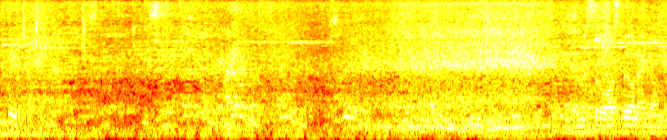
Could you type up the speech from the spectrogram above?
ನನ್ನ ಹೆಸರು ವಾಸುದೇವ ನಾಯ್ಡು ಅಂತ.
